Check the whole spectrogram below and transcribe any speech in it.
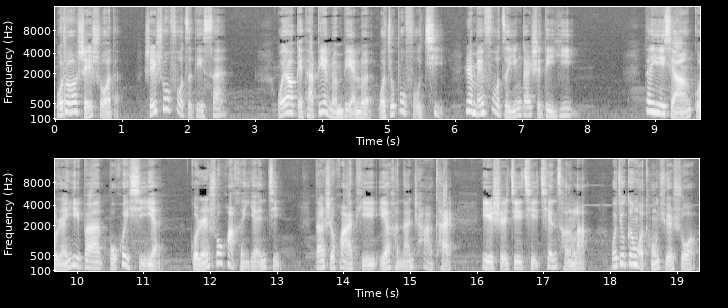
我说谁说的？谁说父子第三？我要给他辩论辩论，我就不服气，认为父子应该是第一。但一想，古人一般不会戏言，古人说话很严谨，当时话题也很难岔开，一时激起千层浪。我就跟我同学说，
